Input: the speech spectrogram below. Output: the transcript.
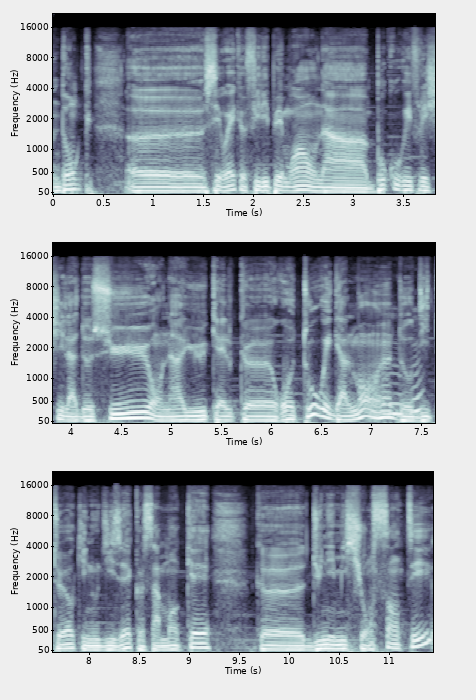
Donc, euh, c'est vrai que Philippe et moi, on a beaucoup réfléchi là-dessus. On a eu quelques retours également hein, d'auditeurs qui nous disaient que ça manquait que d'une émission santé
